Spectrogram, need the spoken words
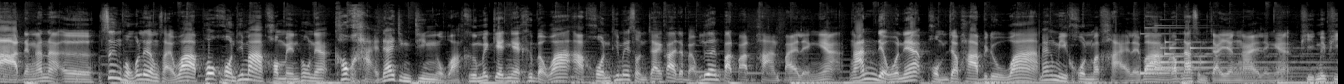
ลาดอย่างนั้นอะเออซึ่งผมก็เลยสงสัยว่าพวกคนที่มาคอมเมนต์พวกเนี้ยเขาขายได้จริงๆเหรอวะคือไม่เก็ตไงคือแบบว่าอะคนที่ไม่สนใจก็อาจจะแบบเลื่อนปัดปัดๆผ่านไปอะไรเงี้ยงั้นเดี๋ยววันเนี้ยผมจะพาไปดูว่าแม่งมีคนมาขายอะไรบ้างแล้วน่าสนใจยังไงอะไรเงี้ยพีคไม่พี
